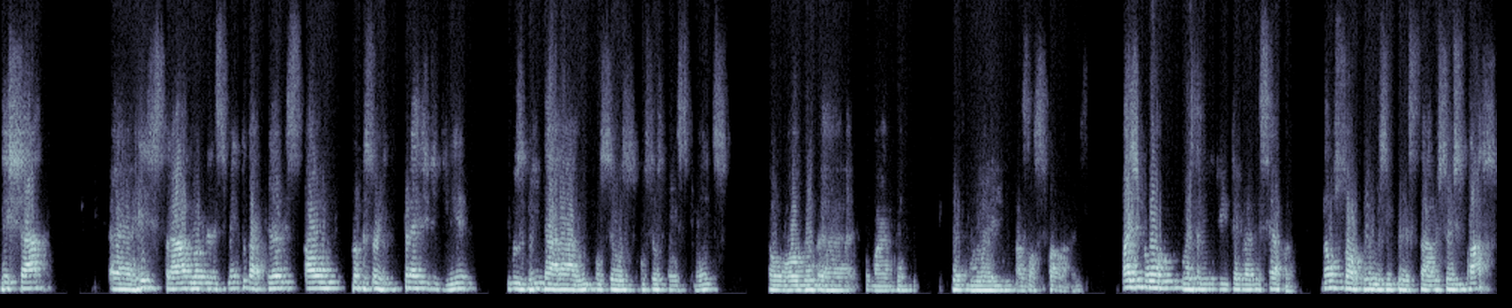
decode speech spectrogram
deixar registrado o agradecimento da CAMES ao professor Fred Didier, que nos brindará aí com seus, com seus conhecimentos. Então, logo, o Marco conclui as nossas palavras. Mas, de novo, gostaria de agradecer a banca, não só por nos emprestar o seu espaço,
